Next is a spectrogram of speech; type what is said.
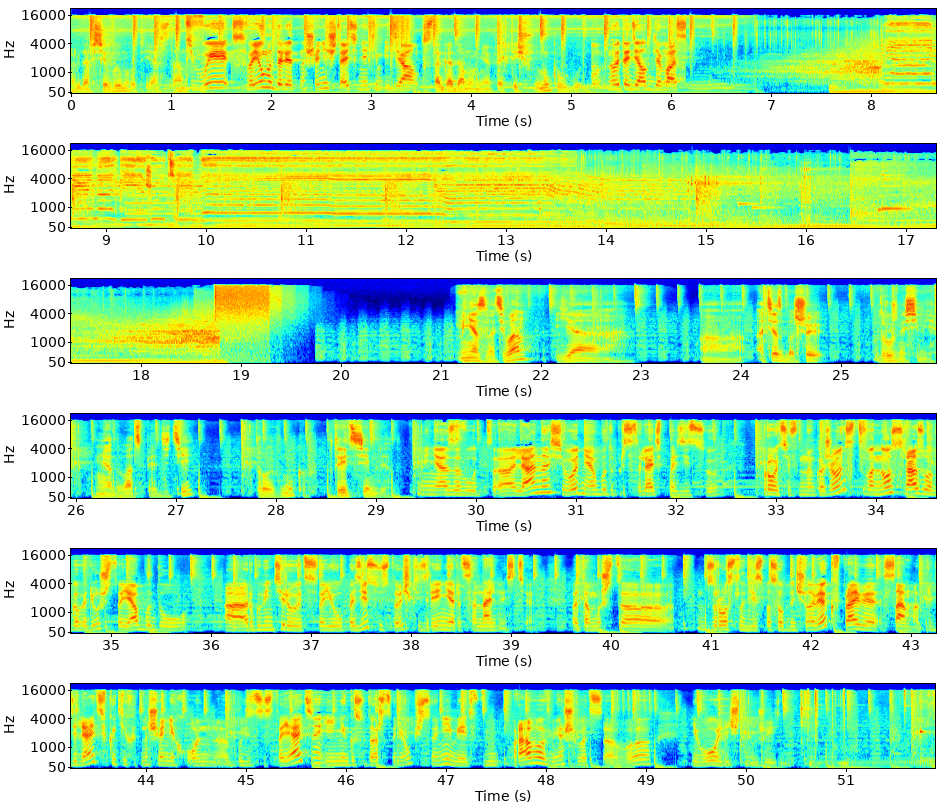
Когда все вымрут, я останусь. Вы свою модель отношений считаете неким идеалом. К 100 годам у меня 5000 внуков будет. Но это идеал для вас. Я ненавижу тебя. Меня зовут Иван, я а, отец большой дружной семьи. У меня 25 детей, трое внуков, 37 лет. Меня зовут Ляна. Сегодня я буду представлять позицию против многоженства, но сразу оговорю, что я буду а, аргументировать свою позицию с точки зрения рациональности, потому что взрослый дееспособный человек вправе сам определять, в каких отношениях он будет состоять, и ни государство, ни общество не имеет права вмешиваться в его личную жизнь.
